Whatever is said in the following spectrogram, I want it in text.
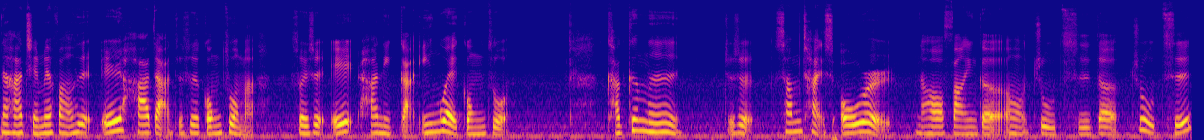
那他前面放的是일하다就是工作嘛，所以是일하니까因为工作，가끔은就是。 sometimes 偶尔，然后放一个嗯主词的助词，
